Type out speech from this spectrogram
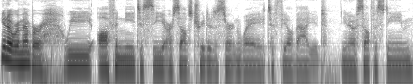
you know, remember, we often need to see ourselves treated a certain way to feel valued. You know, self esteem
